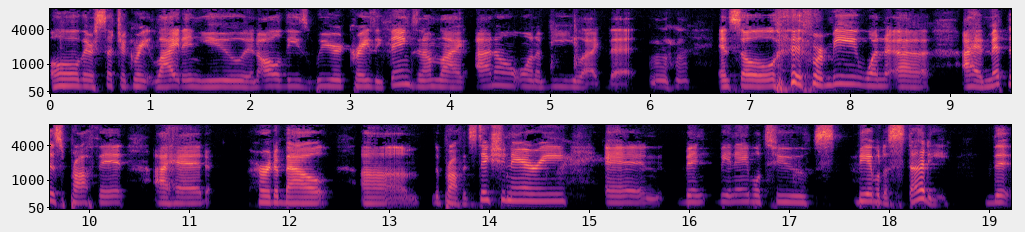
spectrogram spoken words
oh, there's such a great light in you, and all these weird, crazy things. And I'm like, I don't want to be like that. hmm And so for me, when uh, I had met this prophet, I had heard about um, the prophet's dictionary and been being able to be able to study. That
